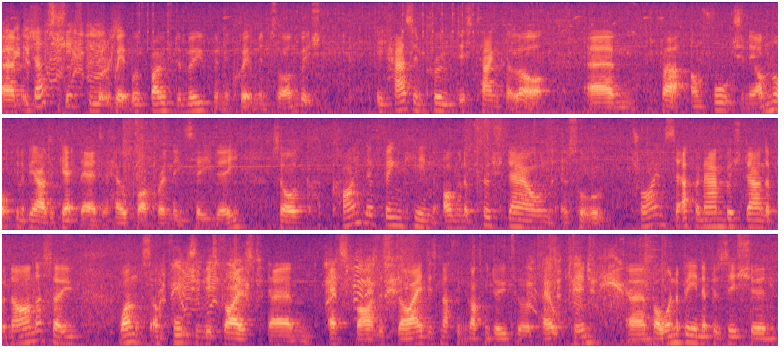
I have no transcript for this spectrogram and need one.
Um, it does shift a little bit with both the movement equipment on, which it has improved this tank a lot, um, but unfortunately I'm not going to be able to get there to help our friendly TD. So I'm kind of thinking I'm going to push down and sort of try and set up an ambush down the banana. So once, unfortunately, this guy's um, S-Bahn has died, there's nothing I can do to have helped him. Um, but I want to be in a position,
